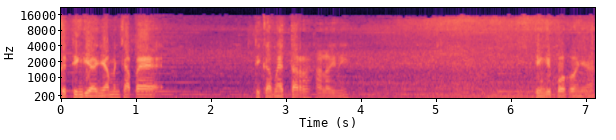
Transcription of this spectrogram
Ketinggiannya mencapai 3 meter kalau ini. Tinggi pohonnya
